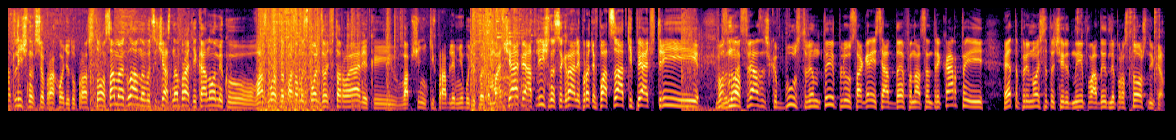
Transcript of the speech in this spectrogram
Отлично все проходит у Просто. Самое главное вот сейчас набрать экономику, возможно, потом использовать второй авик, и вообще никаких проблем не будет в этом матчапе. Отлично сыграли против подсадки 5 в 3. И Вот у вновь нас связочка, буст, венты, плюс агрессия от дефа на центре карты. И это приносит очередные плоды для простошников.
